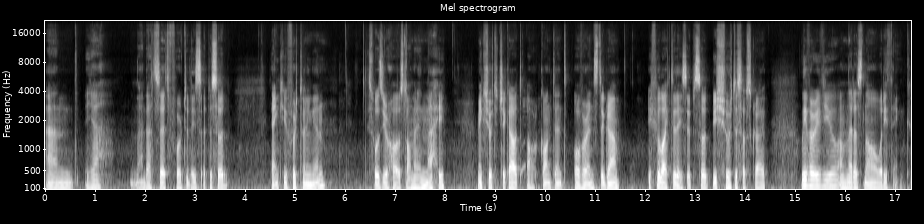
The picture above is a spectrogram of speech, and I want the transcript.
And yeah, that's it for today's episode. Thank you for tuning in. This was your host, Omar El Mahi. Make sure to check out our content over Instagram. If you like today's episode, be sure to subscribe, leave a review, and let us know what you think.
